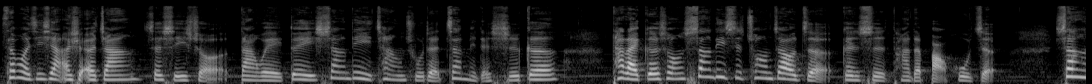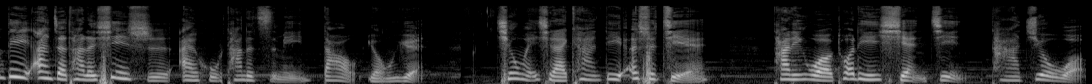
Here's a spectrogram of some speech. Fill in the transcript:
撒母耳记下二十二章，这是一首大卫对上帝唱出的赞美的诗歌。他来歌颂上帝是创造者，更是他的保护者。上帝按着他的信实爱护他的子民到永远。请我们一起来看第二十节。他领我脱离险境，他救我，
